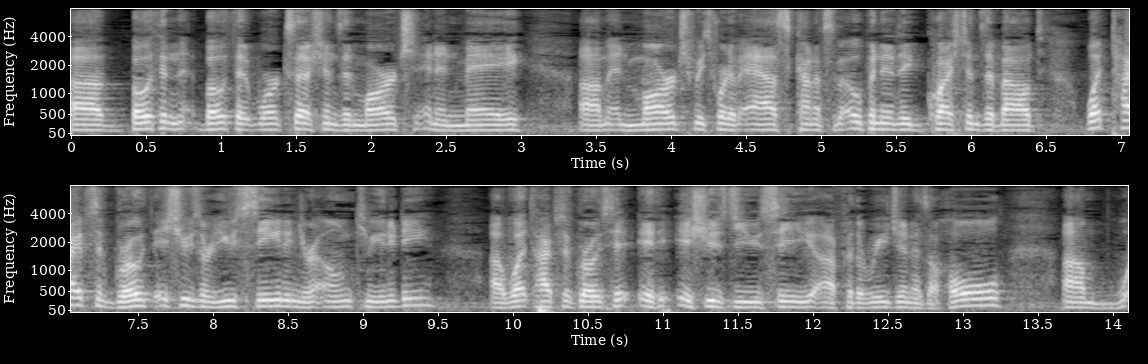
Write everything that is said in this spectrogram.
uh, both in both at work sessions in March and in May. Um, in March, we sort of asked kind of some open-ended questions about what types of growth issues are you seeing in your own community? Uh, what types of growth issues do you see uh, for the region as a whole? Um,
